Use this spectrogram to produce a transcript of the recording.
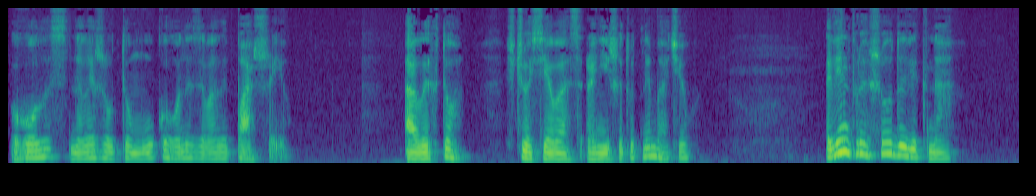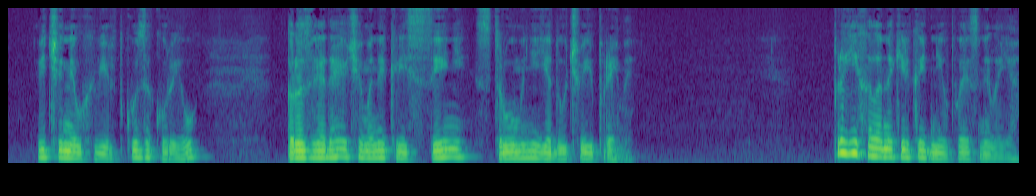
голос належав тому, кого називали Пашею. А ви хто? Щось я вас раніше тут не бачив. Він пройшов до вікна, відчинив хвіртку, закурив, розглядаючи мене крізь сині струмені ядучої прими. Приїхала на кілька днів, пояснила я.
